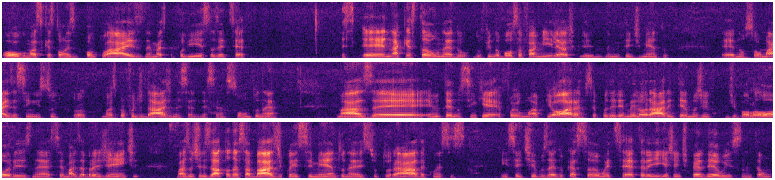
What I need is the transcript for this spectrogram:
ou algumas questões pontuais, né, mais populistas, etc. É, na questão né, do, do, fim do Bolsa Família, acho que, no meu entendimento, é, não sou mais assim, mais profundidade nesse, nesse assunto, né? Mas é, eu entendo sim que foi uma piora, você poderia melhorar em termos de, de valores, né, ser mais abrangente, mas utilizar toda essa base de conhecimento né, estruturada com esses incentivos à educação, etc., e a gente perdeu isso. Né? Então,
